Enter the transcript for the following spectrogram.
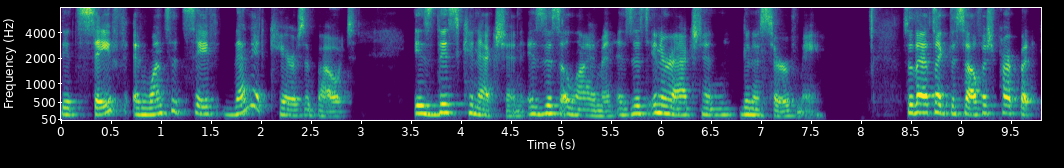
it's safe and once it's safe then it cares about is this connection is this alignment is this interaction going to serve me so that's like the selfish part, but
